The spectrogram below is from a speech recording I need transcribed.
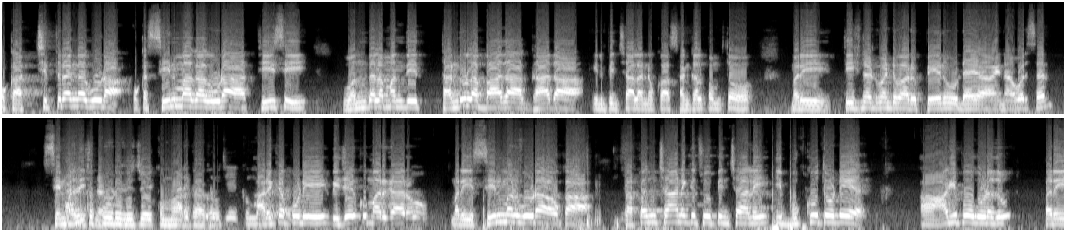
ఒక చిత్రంగా కూడా ఒక సినిమాగా కూడా తీసి వందల మంది తండ్రుల బాధ గాథ వినిపించాలని ఒక సంకల్పంతో మరి తీసినటువంటి వారి పేరు ఆయన ఎవరు సార్? సినిమా విజయ్ కుమార్ గారు. అరికపూడి విజయ్ కుమార్ గారు. మరి ఈ సినిమాను కూడా ఒక ప్రపంచానికి చూపించాలి. ఈ బుక్ తోటి ఆగిపోకూడదు. మరి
